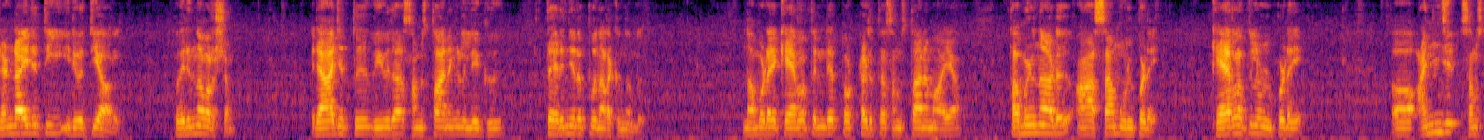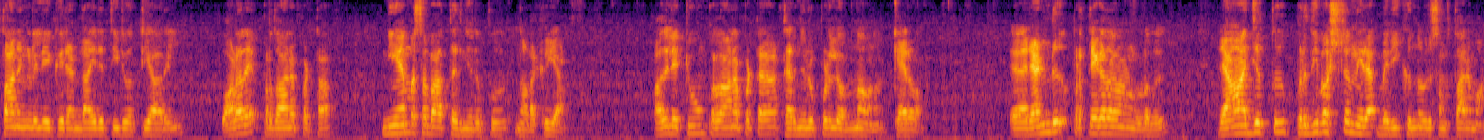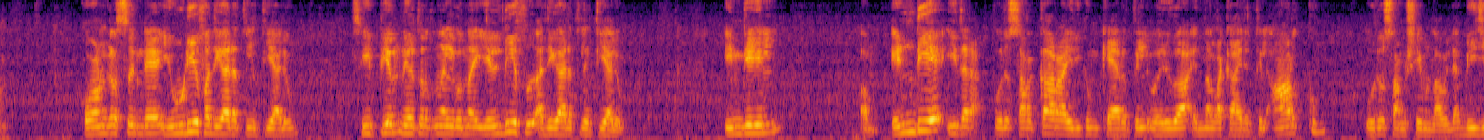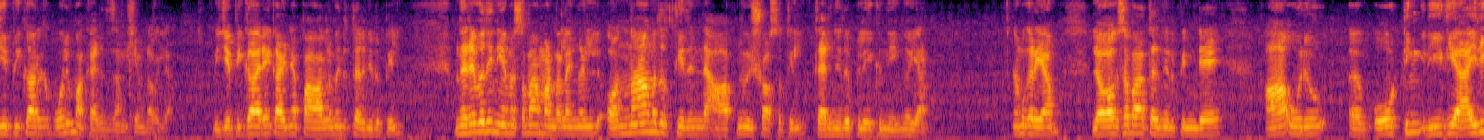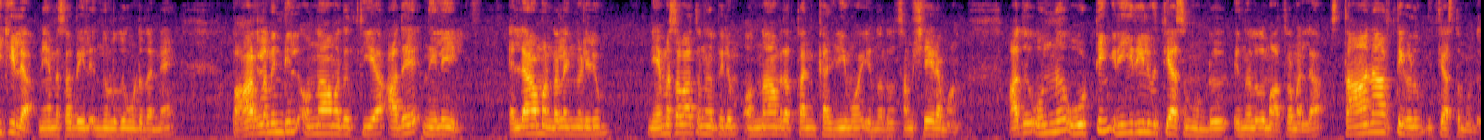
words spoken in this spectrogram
രണ്ടായിരത്തി ഇരുപത്തിയാറ് വരുന്ന വർഷം രാജ്യത്ത് വിവിധ സംസ്ഥാനങ്ങളിലേക്ക് തെരഞ്ഞെടുപ്പ് നടക്കുന്നുണ്ട്. നമ്മുടെ കേരളത്തിന്റെ തൊട്ടടുത്ത സംസ്ഥാനമായ തമിഴ്നാട് ആസാം ഉൾപ്പെടെ കേരളത്തിലുൾപ്പെടെ അഞ്ച് സംസ്ഥാനങ്ങളിലേക്ക് രണ്ടായിരത്തി ഇരുപത്തിയാറിൽ വളരെ പ്രധാനപ്പെട്ട നിയമസഭാ തെരഞ്ഞെടുപ്പ് നടക്കുകയാണ്. അതിലേറ്റവും പ്രധാനപ്പെട്ട തെരഞ്ഞെടുപ്പുകളിൽ ഒന്നാണ് കേരളം. രണ്ട് പ്രത്യേകതകളാണുള്ളത്. രാജ്യത്ത് പ്രതിപക്ഷ നിര ഭരിക്കുന്ന ഒരു സംസ്ഥാനമാണ്. കോൺഗ്രസിന്റെ യു ഡി എഫ് അധികാരത്തിലെത്തിയാലും സി പി എം നേതൃത്വം നൽകുന്ന എൽ ഡി എഫ് അധികാരത്തിലെത്തിയാലും ഇന്ത്യയിൽ എൻ ഡി എ ഇതര ഒരു സർക്കാരായിരിക്കും കേരളത്തിൽ വരിക എന്നുള്ള കാര്യത്തിൽ ആർക്കും ഒരു സംശയമുണ്ടാവില്ല. ബി ജെ പിക്കാർക്ക് പോലും അക്കാര്യത്തിൽ സംശയമുണ്ടാവില്ല. ബി ജെ പിക്കാരെ കഴിഞ്ഞ പാർലമെന്റ് തെരഞ്ഞെടുപ്പിൽ നിരവധി നിയമസഭാ മണ്ഡലങ്ങളിൽ ഒന്നാമതെത്തിയതിന്റെ ആത്മവിശ്വാസത്തിൽ തെരഞ്ഞെടുപ്പിലേക്ക് നീങ്ങുകയാണ്. നമുക്കറിയാം ലോക്സഭാ തെരഞ്ഞെടുപ്പിന്റെ ആ ഒരു വോട്ടിംഗ് രീതി ആയിരിക്കില്ല നിയമസഭയിൽ എന്നുള്ളത് കൊണ്ട് തന്നെ. പാർലമെന്റിൽ ഒന്നാമതെത്തിയ അതേ നിലയിൽ എല്ലാ മണ്ഡലങ്ങളിലും നിയമസഭാ തെരഞ്ഞെടുപ്പിലും ഒന്നാമതെത്താൻ കഴിയുമോ എന്നുള്ളത് സംശയമാണ് അത് ഒന്ന് വോട്ടിംഗ് രീതിയിൽ വ്യത്യാസമുണ്ട് എന്നുള്ളത് മാത്രമല്ല സ്ഥാനാർത്ഥികളും വ്യത്യാസമുണ്ട്.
